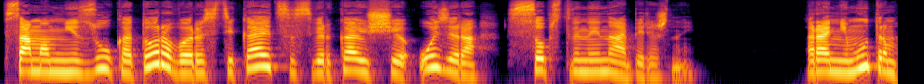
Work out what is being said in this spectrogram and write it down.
в самом низу которого растекается сверкающее озеро с собственной набережной. Ранним утром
